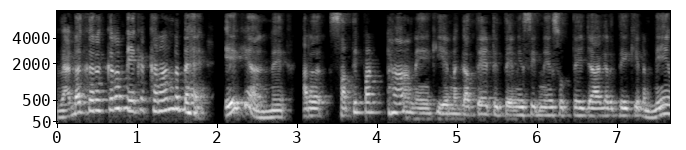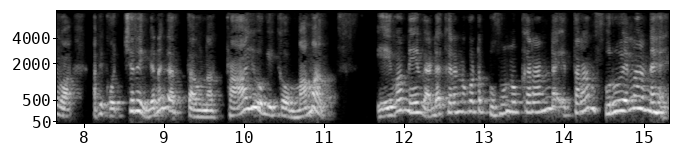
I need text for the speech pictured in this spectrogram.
වැඩ කර කර මේක කරන්න බෑ ඒ කියන්නේ අර සතිපට්ඨානය කියන ගතේ තිතේ නිසින්නේ සුත්තේ ජාගරිතේ කියන මේවා අපි කොච්චර ඉගෙන ගත්තා වුණත් ප්‍රායෝගිකව මමත් ඒවා මේ වැඩ කරනකොට පුහුණු කරන්න එතරම් හුරු වෙලා නැහැ.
